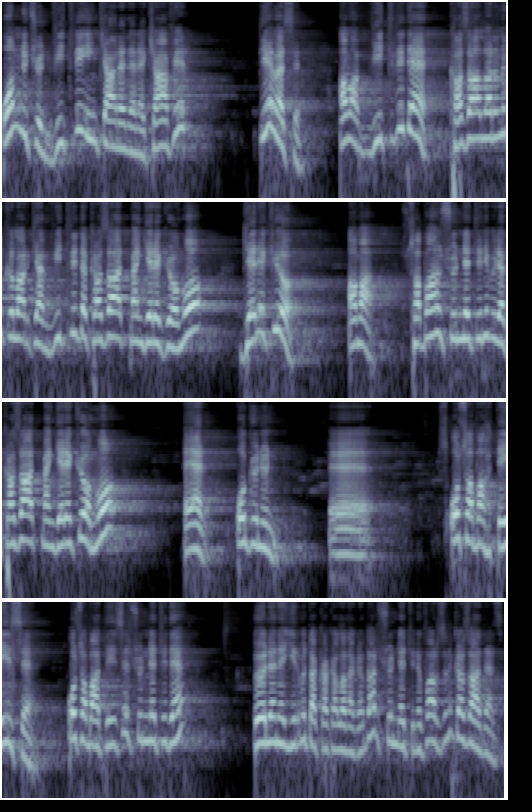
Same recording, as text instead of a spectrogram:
Onun için vitri inkar edene kafir diyemezsin. Ama vitri de kazalarını kılarken vitri de kaza etmen gerekiyor mu? Gerekiyor. Ama sabahın sünnetini bile kaza etmen gerekiyor mu? Eğer o günün e, o sabah değilse, o sabah değilse sünneti de öğlene 20 dakika kalana kadar sünnetini, farzını kaza edersin.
